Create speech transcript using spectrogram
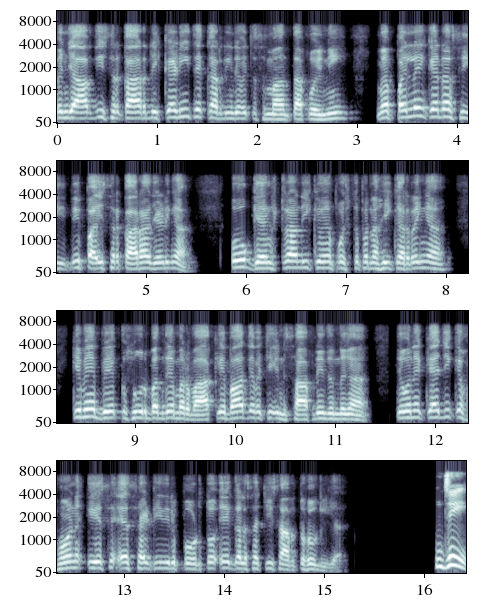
ਪੰਜਾਬ ਦੀ ਸਰਕਾਰ ਦੀ ਕਹਿਣੀ ਤੇ ਕਰਨੀ ਦੇ ਵਿੱਚ ਸਮਾਨਤਾ ਕੋਈ ਨਹੀਂ। ਮੈਂ ਪਹਿਲਾਂ ਹੀ ਕਹਿੰਦਾ ਸੀ ਵੀ ਭਾਈ ਸਰਕਾਰਾਂ ਜਿਹੜੀਆਂ, ਉਹ ਗੈਂਗਸਟਰਾਂ ਦੀ ਕਿਵੇਂ ਪੁਸ਼ਤ ਪਨਾਹੀ ਕਰ ਰਹੀਆਂ, ਕਿਵੇਂ ਬੇਕਸੂਰ ਬੰਦੇ ਮਰਵਾ ਕੇ ਬਾਅਦ ਦੇ ਵਿੱਚ ਇਨਸਾਫ ਨਹੀਂ ਦਿੰਦੀਆਂ, ਤੇ ਉਹਨੇ ਕਿਹਾ ਜੀ ਕਿ ਹੁਣ ਇਸ ਐਸਆਈਟੀ ਦੀ ਰਿਪੋਰਟ ਤੋਂ ਇਹ ਗੱਲ ਸੱਚੀ ਸਾਬਤ ਹੋ ਗਈ ਆ। ਜੀ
